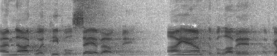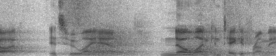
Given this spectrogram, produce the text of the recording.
I'm not what people say about me. I am the beloved of God. It's who I am. No one can take it from me.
